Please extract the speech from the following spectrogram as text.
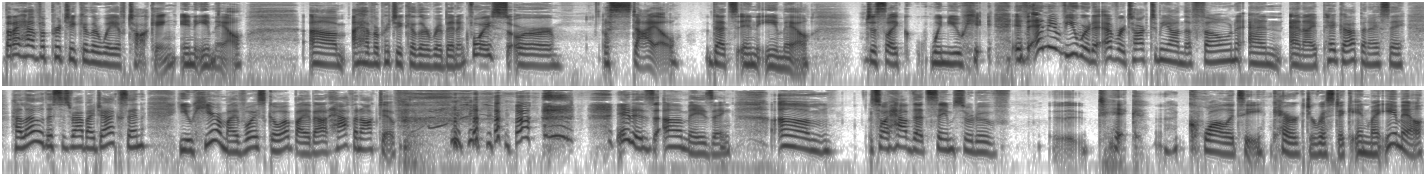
but I have a particular way of talking in email. Um, I have a particular rabbinic voice or a style that's in email. Just like when you, he- if any of you were to ever talk to me on the phone and and I pick up and I say, "Hello, this is Rabbi Jackson," you hear my voice go up by about half an octave. it is amazing. Um, so I have that same sort of uh, tick quality characteristic in my email,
